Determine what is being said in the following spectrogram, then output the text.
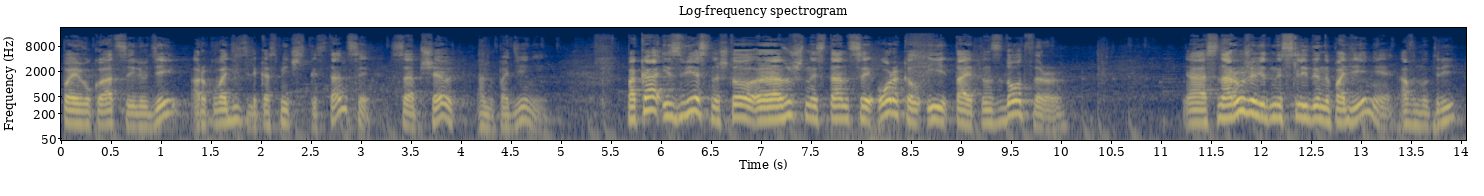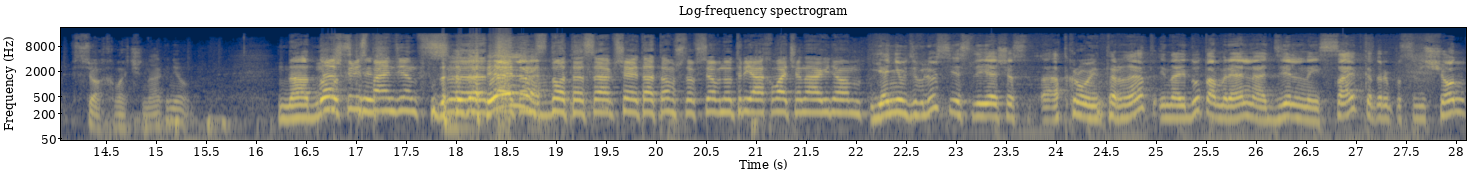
по эвакуации людей, а руководители космической станции сообщают о нападении. Пока известно, что разрушенные станции Oracle и Titan's Daughter а, Снаружи видны следы нападения, а внутри все охвачено огнем. На одном Наш скрин- корреспондент с э, реально? Titans Dota сообщает о том, что все внутри охвачено огнем. Я не удивлюсь, если я сейчас открою интернет и найду там реально отдельный сайт, который посвящен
